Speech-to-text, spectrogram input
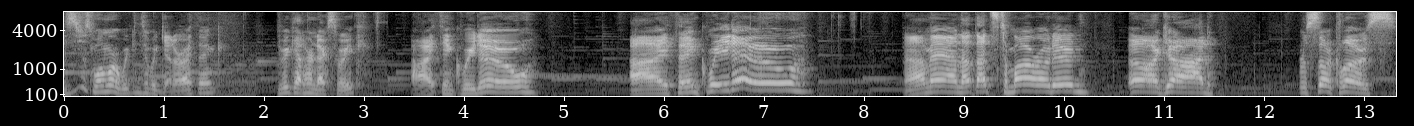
Is it just one more week until we get her, I think? Do we get her next week? I think we do. I think we do. Oh man, that, that's tomorrow, dude. Oh god. We're so close.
